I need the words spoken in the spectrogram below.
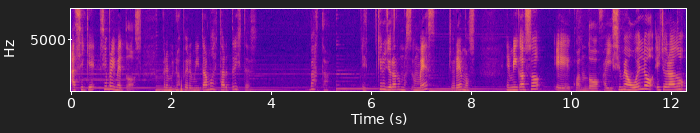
Así que siempre hay métodos nos permitamos estar tristes. Basta. Eh, quiero llorar un, mes, lloremos. En mi caso, eh, cuando falleció mi abuelo, he llorado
